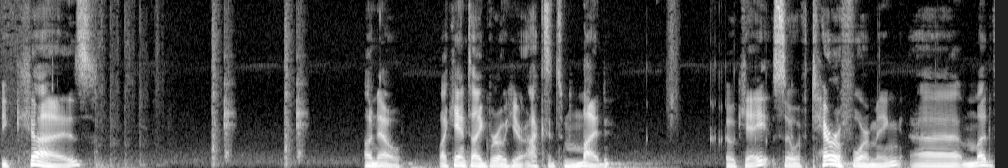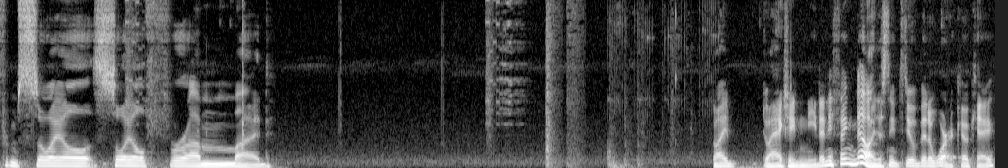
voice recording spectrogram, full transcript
Because... Oh no. Why can't I grow here? Ah, it's mud. Okay, so if terraforming, uh, mud from soil, soil from mud. Do I, do I actually need anything? No, I just need to do a bit of work, okay.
